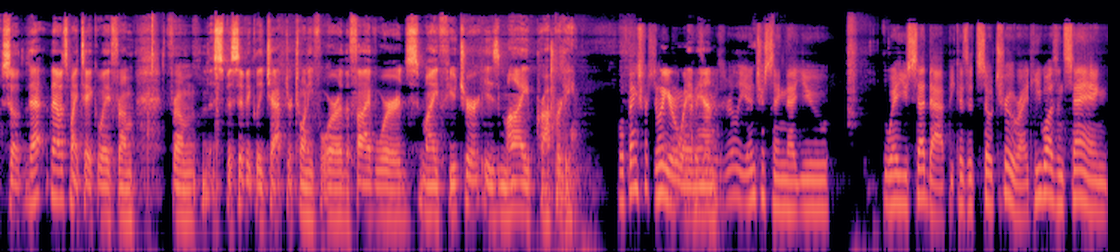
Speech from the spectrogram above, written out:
So that that was my takeaway from from specifically chapter 24, the five words, my future is my property. Well, thanks for do it your way, man. It was really interesting that you the way you said that because it's so true, right? He wasn't saying,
